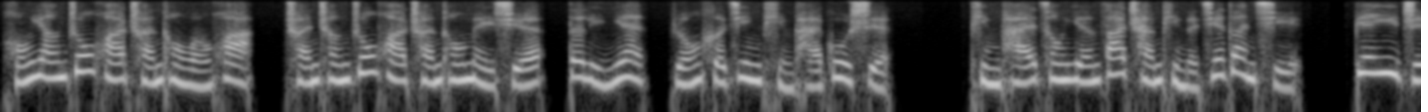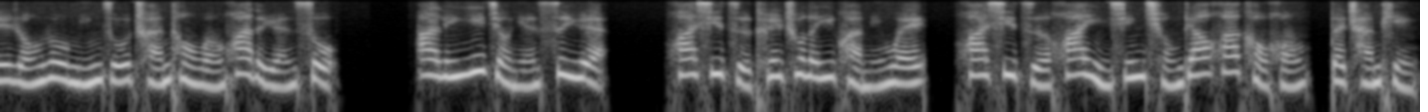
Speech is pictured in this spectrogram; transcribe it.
弘扬中华传统文化、传承中华传统美学的理念融合进品牌故事。品牌从研发产品的阶段起，便一直融入民族传统文化的元素。二零一九年四月，花西子推出了一款名为花西子花影星琼雕花口红的产品。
